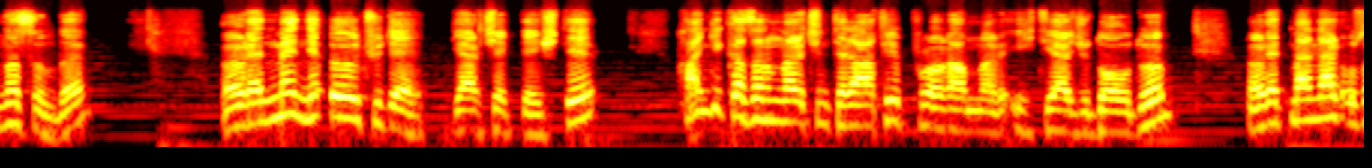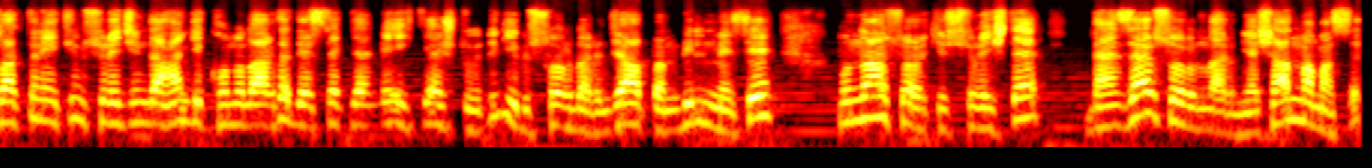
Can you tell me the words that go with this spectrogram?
nasıldı? Öğrenme ne ölçüde gerçekleşti? Hangi kazanımlar için telafi programları ihtiyacı doğdu? Öğretmenler uzaktan eğitim sürecinde hangi konularda desteklenmeye ihtiyaç duydu gibi soruların cevaplarının bilinmesi bundan sonraki süreçte benzer sorunların yaşanmaması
